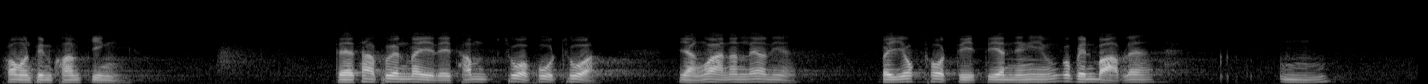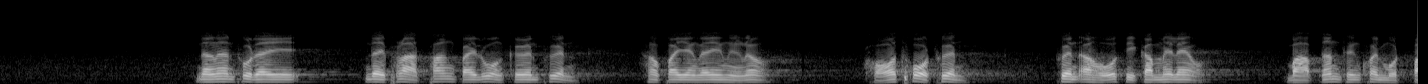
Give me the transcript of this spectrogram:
เพราะมันเป็นความจริง แต่ถ้าเพื่อนไม่ได้ทำชั่วพูดชั่ว อย่างว่านั้นแล้วเนี่ย ไปยกโทษตีเตียนอย่างนี้มันก็เป็นบาปแล้วดังนั้นผู้ใดได้พลาดพังไปล่วงเกินเพื่อน เข้าไปอย่างใดอย่างหนึ่งแล้ว ขอโทษเพื่อน เพื่อนอโหสิกรรมให้แล้ว บาปนั้นถึงค่อยหมดไป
